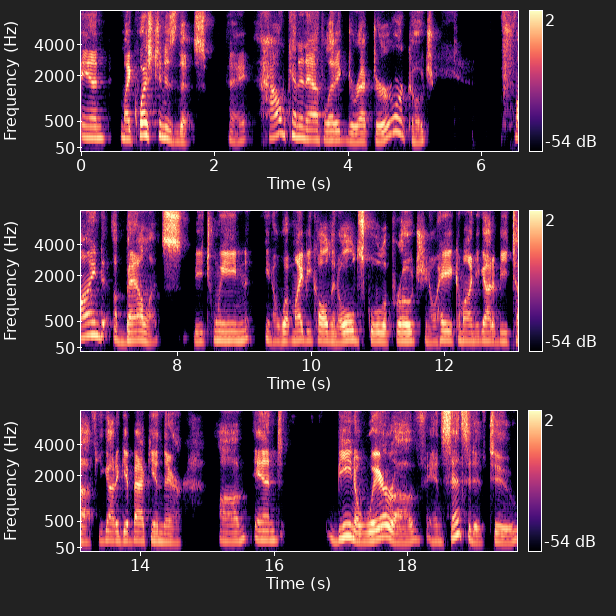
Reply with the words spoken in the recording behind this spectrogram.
and my question is this Okay. How can an athletic director or coach find a balance between, you know, what might be called an old school approach, you know, hey, come on, you got to be tough, you got to get back in there, um, and being aware of and sensitive to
